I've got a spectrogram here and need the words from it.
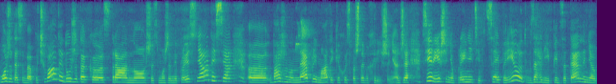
можете себе почувати дуже так е, странно, щось може не прояснятися. Е, Бажано не приймати якихось важливих рішень, адже всі рішення прийняті в цей період, взагалі під затемнення,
